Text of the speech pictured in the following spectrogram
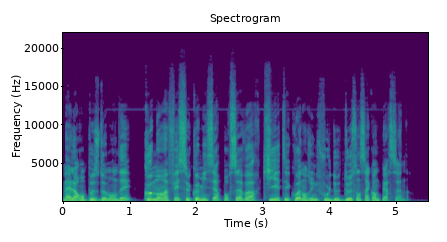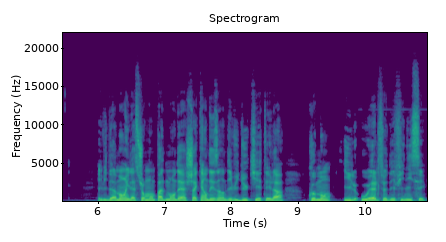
Mais alors on peut se demander comment a fait ce commissaire pour savoir qui était quoi dans une foule de 250 personnes? Évidemment, il a sûrement pas demandé à chacun des individus qui étaient là comment il ou elle se définissait.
